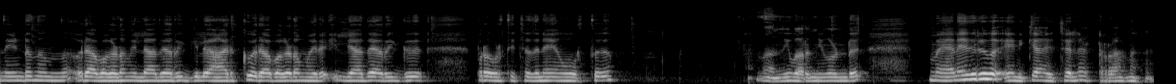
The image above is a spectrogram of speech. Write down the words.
നീണ്ടു നിന്ന് ഒരു അപകടമില്ലാതെ റിഗിൽ ആർക്കും ഒരു അപകടം ഇല്ലാതെ റിഗ് പ്രവർത്തിച്ചതിനെ ഓർത്ത് നന്ദി പറഞ്ഞുകൊണ്ട് മാനേജർ എനിക്ക് അയച്ച ലെറ്ററാണ്.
